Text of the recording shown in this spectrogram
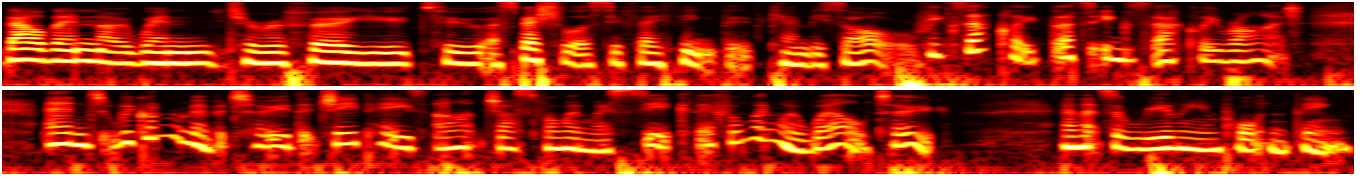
they'll then know when to refer you to a specialist if they think that it can be solved. Exactly. That's exactly right. And we've got to remember too that GPs aren't just for when we're sick, they're for when we're well too. And that's a really important thing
